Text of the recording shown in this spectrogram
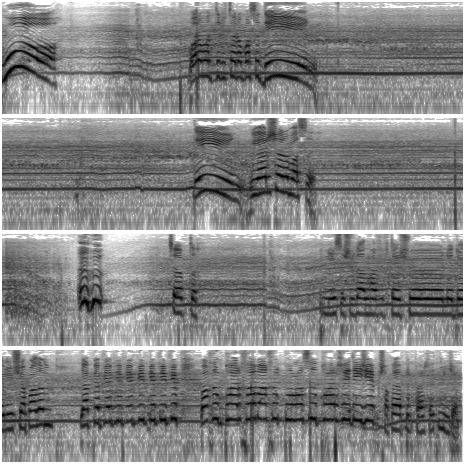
Woo! Bu araba drift arabası değil. Değil. Bu yarış arabası. Çarptı. Neyse şuradan hafiften şöyle dönüş yapalım. Yap yap yap yap yap yap yap yap yap. Bakın parka bakın nasıl park edeceğim. Şaka yaptım park etmeyeceğim.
